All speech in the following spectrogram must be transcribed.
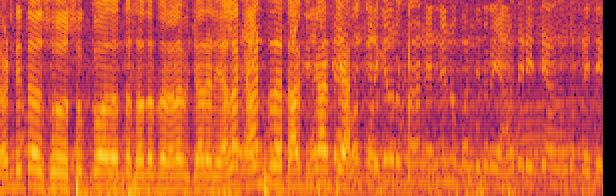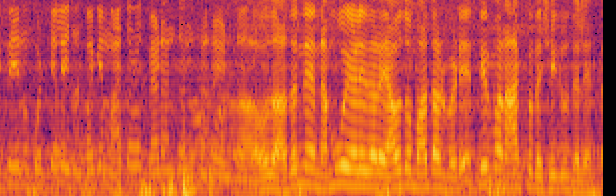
ಖಂಡಿತ ಸೂಕ್ತವಾದಂತ ಸೂಕ್ತವಾದಂಥ ಸಂದರ್ಭದಲ್ಲಿ ಎಲ್ಲ ವಿಚಾರ ಹೇಳಿ. ಎಲ್ಲ ಕಾಣ್ತದೆ ತಾರ್ಕಿಕ ಅಂತ್ಯ. ಖರ್ಗೆ ಅವರು ಸಹ ನಿನ್ನೆನೂ ಬಂದಿದ್ರು ಯಾವುದೇ ರೀತಿಯಾದಂತಹ ಪ್ರತಿಕ್ರಿಯೆಯನ್ನು ಕೊಟ್ಟಿಲ್ಲ. ಇದ್ರ ಬಗ್ಗೆ ಮಾತಾಡೋದು ಬೇಡ ಅಂತಾನೂ ಸಹ ಹೇಳ್ತಾರೆ ಹೌದು ಅದನ್ನೇ ನಮಗೂ ಹೇಳಿದ್ದಾರೆ ಯಾವುದು ಮಾತಾಡಬೇಡಿ ತೀರ್ಮಾನ ಆಗ್ತದೆ ಶೀಘ್ರದಲ್ಲೇ ಅಂತ.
